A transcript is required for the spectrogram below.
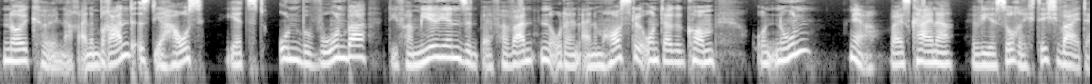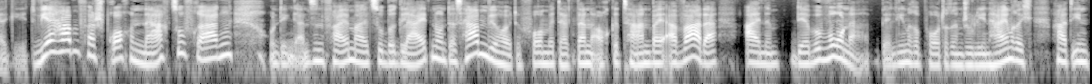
Neukölln. Nach einem Brand ist ihr Haus jetzt unbewohnbar. Die Familien sind bei Verwandten oder in einem Hostel untergekommen. Und nun, ja, weiß keiner, wie es so richtig weitergeht. Wir haben versprochen, nachzufragen und den ganzen Fall mal zu begleiten. Und das haben wir heute Vormittag dann auch getan bei Avada, einem der Bewohner. Berlin-Reporterin Julien Heinrich hat ihn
